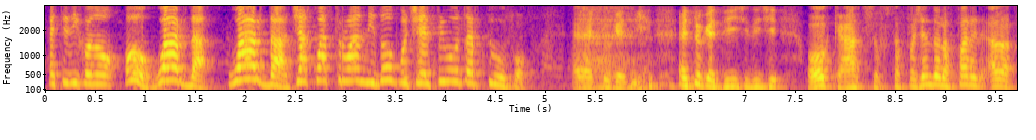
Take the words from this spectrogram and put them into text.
E ti dicono: Oh, guarda, guarda, già quattro anni dopo c'è il primo tartufo. E tu che, di- e tu che dici? Dici, oh cazzo, sto facendo l'affare. Allora,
